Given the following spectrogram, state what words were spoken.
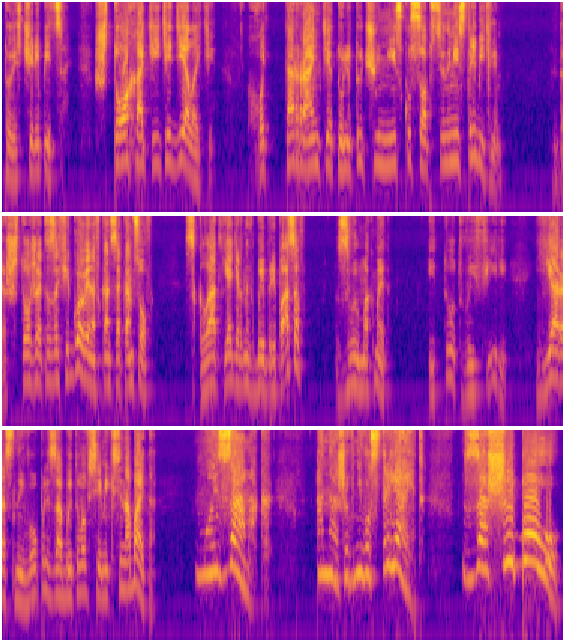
то есть черепица. Что хотите, делайте! Хоть тараньте эту летучую миску собственным истребителем. «Да что же это за фиговина, в конце концов? Склад ядерных боеприпасов?» — взвыл Макмед. И тут в эфире яростный вопль забытого всеми ксенобайта. «Мой замок! Она же в него стреляет! Зашибу!»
